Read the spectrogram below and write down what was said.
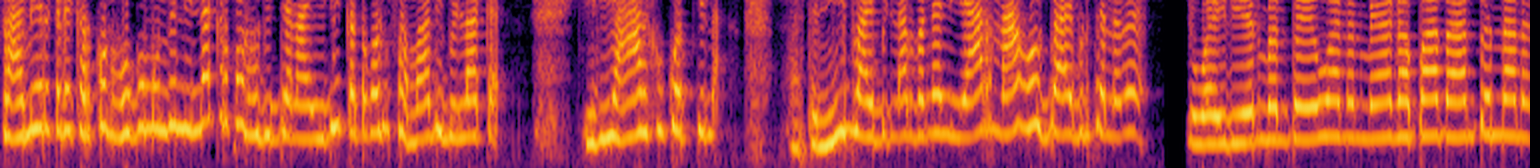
ಸ್ವಾಮಿಯರ ಕಡೆ ಕರ್ಕೊಂಡು ಹೋಗೋ ಮುಂದೆ ನಿನ್ನ ಕರ್ಕೊಂಡು ಹೋಗಿದ್ದೆ ನಾ ಇಡೀ ಕಟ್ಕೊಂಡು ಸಮಾಧಿ ಬೀಳಾಕ ಇದು ಯಾರಿಗೂ ಗೊತ್ತಿಲ್ಲ ಮತ್ತೆ ನೀ ಬಾಯ್ ಬಿಡ್ಲಾರ್ದಾಗ ಇನ್ ಯಾರು ನಾ ಹೋಗಿ ಬಾಯ್ ಬಿಡ್ತೇನೆ ಇವ ಇದೇನ್ ಬಂತ ಇವ ನನ್ ಮ್ಯಾಗ ಪಾದ ಅಂತ ನಾನು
